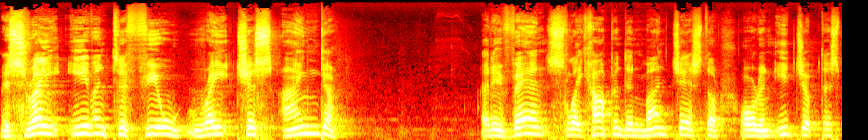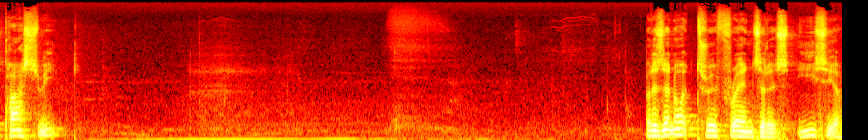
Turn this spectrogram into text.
It's right even to feel righteous anger at events like happened in Manchester or in Egypt this past week. But is it not true, friends, that it's easier?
